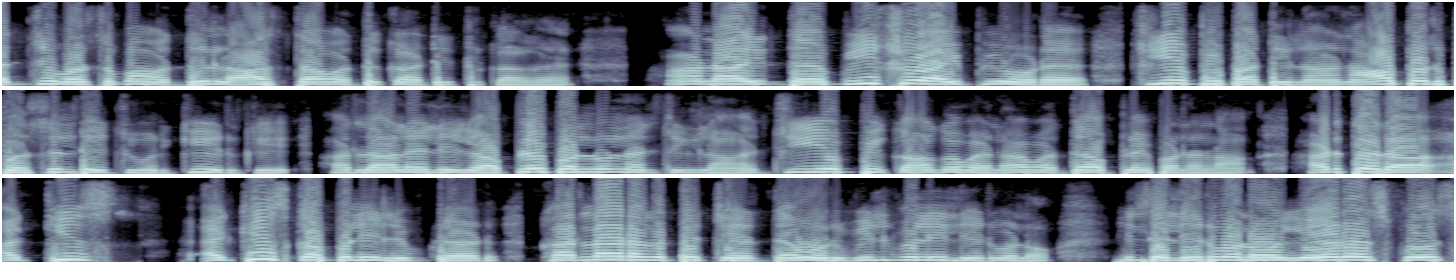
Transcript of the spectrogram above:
அஞ்சு வருஷமாக வந்து லாஸ் தான் வந்து காட்டிகிட்ருக்காங்க ஆனால் இந்த மீஷோ ஐபியோட ஜிஎம்பி பார்த்தீங்கன்னா நாற்பது பர்சன்டேஜ் வரைக்கும் இருக்குது அதனால நீங்கள் அப்ளை பண்ணணும்னு நினச்சிங்களா ஜிஎம்பிக்காக வேணால் வந்து அப்ளை பண்ணலாம். அடுத்ததாக அக்யூஸ் அக்யூஸ் கம்பெனி லிமிடெட் கர்நாடகத்தை சேர்ந்த ஒரு விண்வெளி நிறுவனம். இந்த நிறுவனம் ஏரோஸ்பேஸ்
